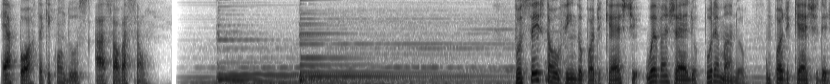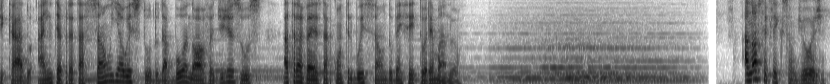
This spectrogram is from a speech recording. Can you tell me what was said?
é a porta que conduz à salvação. Você está ouvindo o podcast O Evangelho por Emmanuel, um podcast dedicado à interpretação e ao estudo da Boa Nova de Jesus através da contribuição do benfeitor Emmanuel. A nossa reflexão de hoje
